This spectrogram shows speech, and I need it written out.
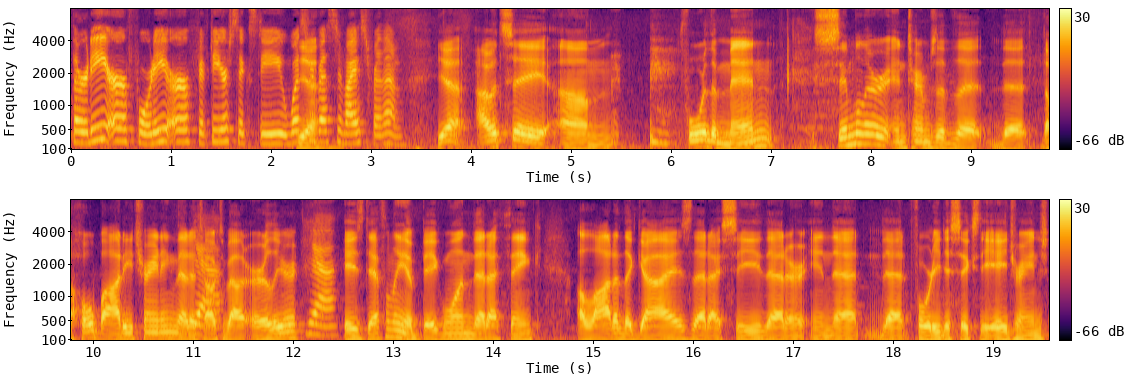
30 or 40 or 50 or 60? What's Yeah. your best advice for them? Yeah, I would say um, for the men, similar in terms of the, the, the whole body training that I Yeah. talked about earlier, Yeah. is definitely a big one that I think a lot of the guys that I see that are in that, that 40 to 60 age range,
